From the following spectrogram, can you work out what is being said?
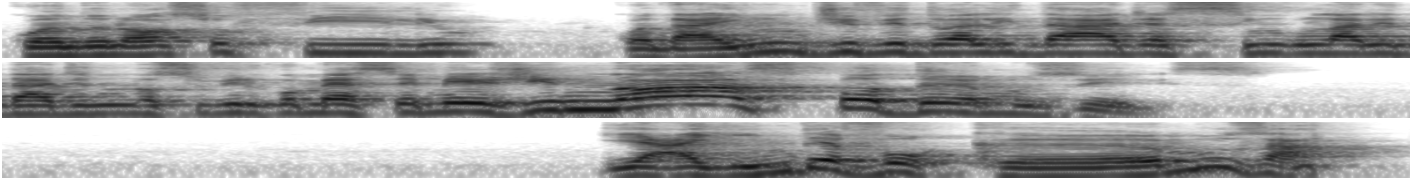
quando o nosso filho, quando a individualidade, a singularidade do nosso filho começa a emergir, nós podemos eles. E ainda evocamos a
